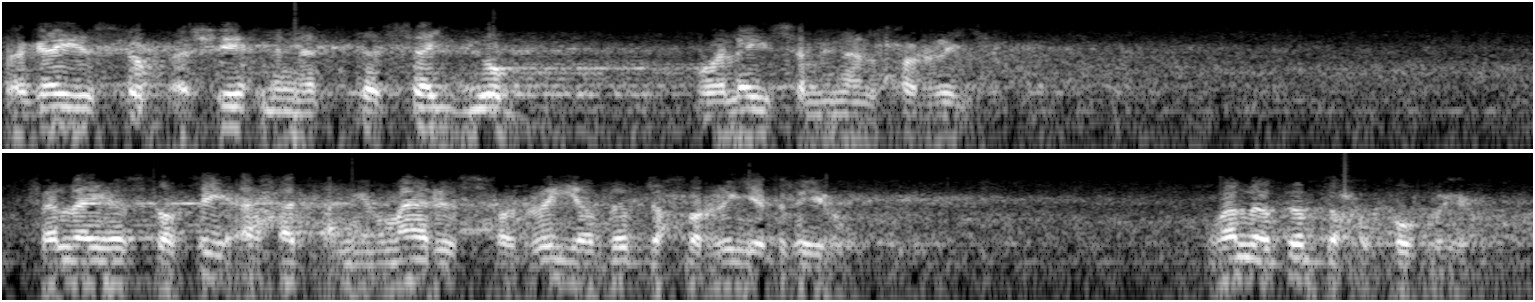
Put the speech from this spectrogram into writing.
فجايز تبقى شيء من التسيب وليس من الحرية. فلا يستطيع أحد أن يمارس حرية ضد حرية غيره ولا ضد حقوق غيره.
